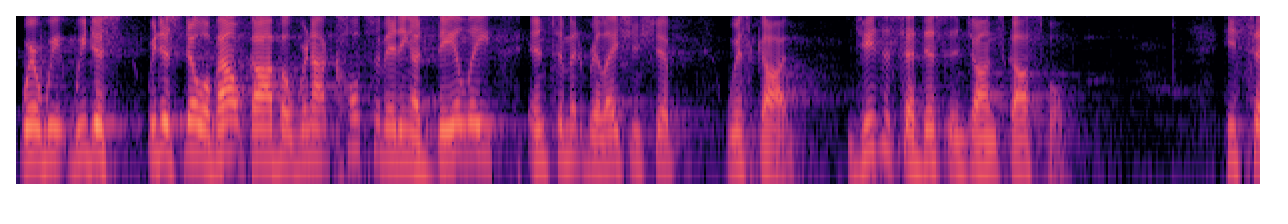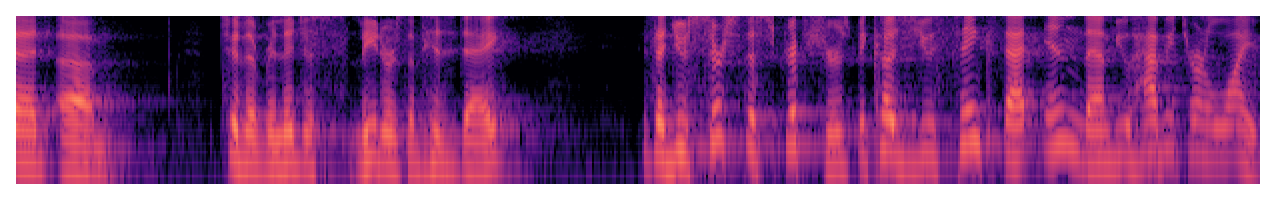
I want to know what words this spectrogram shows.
where we, we, just, we just know about God, but we're not cultivating a daily, intimate relationship with God. Jesus said this in John's gospel. He said um, to the religious leaders of his day, He said, You search the scriptures because you think that in them you have eternal life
